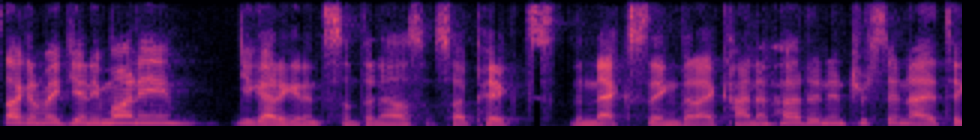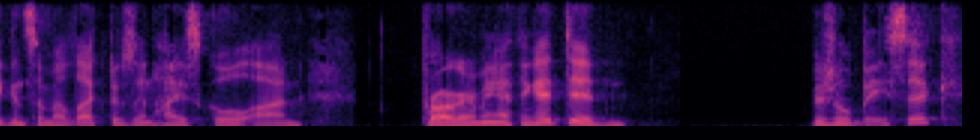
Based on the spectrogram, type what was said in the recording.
it's not going to make you any money. You got to get into something else. So I picked the next thing that I kind of had an interest in. I had taken some electives in high school on programming. I think I did Visual Basic,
